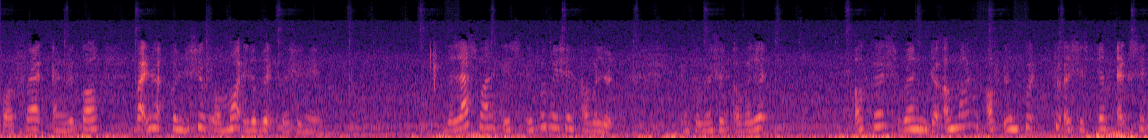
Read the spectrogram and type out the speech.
for fact and recall, but not conducive for more elaborate questioning. The last one is information overload. Information overload occurs when the amount of input to a system exceeds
